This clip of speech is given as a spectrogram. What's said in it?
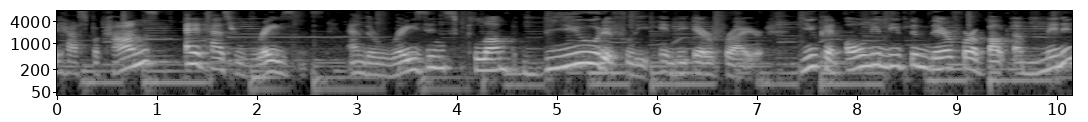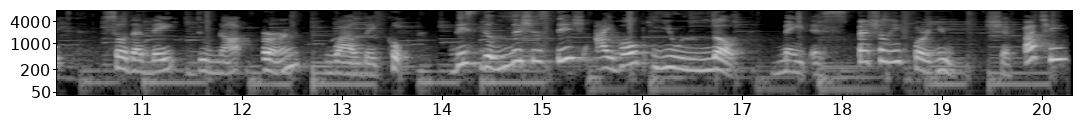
it has pecans, and it has raisins. And the raisins plump beautifully in the air fryer. You can only leave them there for about a minute so that they do not burn while they cook. This delicious dish I hope you love, made especially for you, Chef Pachi.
